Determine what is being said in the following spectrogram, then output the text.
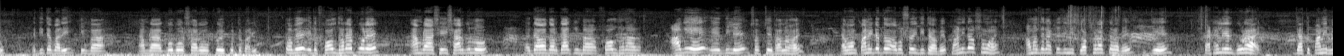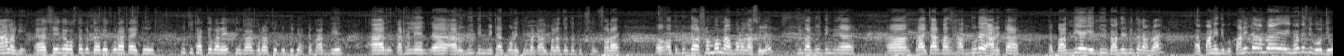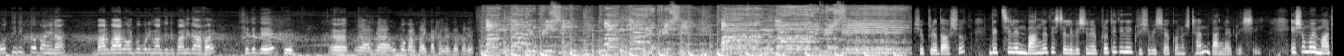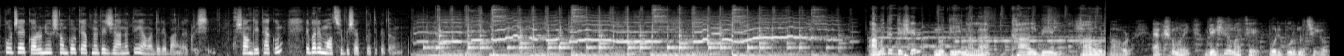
দিতে পারি কিংবা আমরা গোবর সারও প্রয়োগ করতে পারি। তবে এটা ফল ধরার পরে আমরা সেই সারগুলো দেওয়া দরকার কিংবা ফল ধরার আগে দিলে সবচেয়ে ভালো হয়। এবং পানিটা তো অবশ্যই দিতে হবে। পানি দেওয়ার সময় আমাদের একটা জিনিস লক্ষ্য রাখতে হবে যে কাঁঠালের গোড়ায় যাতে পানি না লাগে সেই ব্যবস্থা করতে হবে। গোড়াটা একটু উঁচু থাকতে পারে কিংবা গোড়ার চতুর্দিকে একটা বাদ দিয়ে আর কাঁঠালের আরও দুই তিন মিটার পরে কিংবা ডালপালা যতটুকু সরায় অতটুকু দেওয়া সম্ভব না বড় গাছ হলে। কিংবা দুই তিন প্রায় চার পাঁচ হাত দূরে আরেকটা বাদ দিয়ে এই দুই বাঁধের ভিতরে আমরা পানি দিব। পানিটা আমরা এইভাবে দিব যে অতিরিক্ত পানি না বারবার অল্প পরিমাণ যদি পানি দেওয়া হয় সেটাতে খুব আমরা উপকার পাই কাঁঠালের ব্যাপারে। সুপ্রিয় দর্শক দেখছিলেন বাংলাদেশ টেলিভিশনের প্রতিদিনের কৃষি বিষয়ক অনুষ্ঠান বাংলার কৃষি। এ সময় মাঠ পর্যায়ে করণীয় সম্পর্কে আপনাদের জানাতেই আমাদের এ বাংলার কৃষি। সঙ্গে থাকুন এবারে মৎস্য বিষয়ক প্রতিবেদন। আমাদের দেশের নদী, নালা, খাল, বিল, হাওর, বাওর একসময় দেশীয় মাছে পরিপূর্ণ ছিল।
